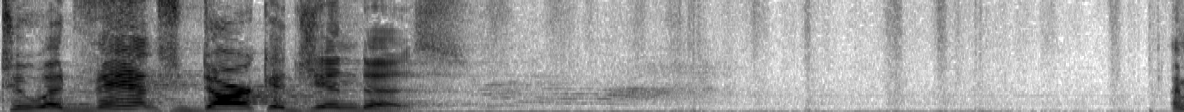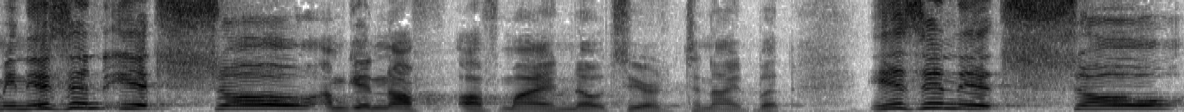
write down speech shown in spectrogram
to advance dark agendas. I mean, isn't it so? I'm getting off, off my notes here tonight, but isn't it so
